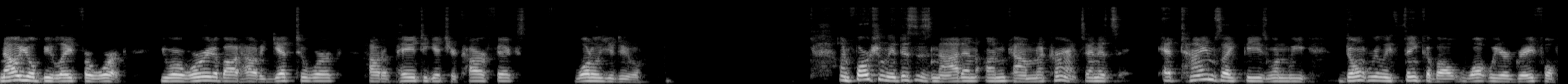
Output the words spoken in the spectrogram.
Now you'll be late for work. You are worried about how to get to work, how to pay to get your car fixed. What'll you do? Unfortunately, this is not an uncommon occurrence. And it's at times like these when we don't really think about what we are grateful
